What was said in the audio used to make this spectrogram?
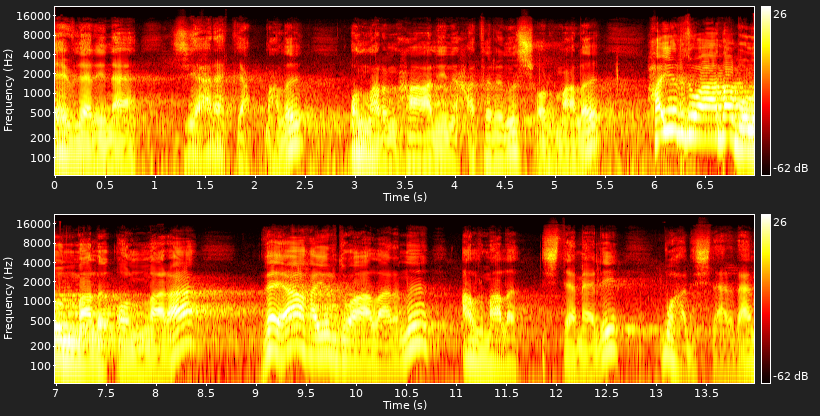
evlerine ziyaret yapmalı. Onların halini, hatırını sormalı. Hayır duada bulunmalı onlara veya hayır dualarını almalı, istemeli. Bu hadislerden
